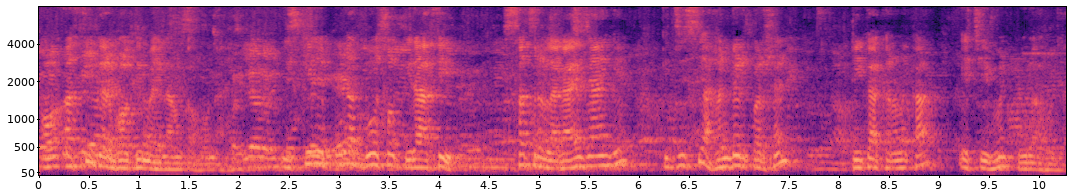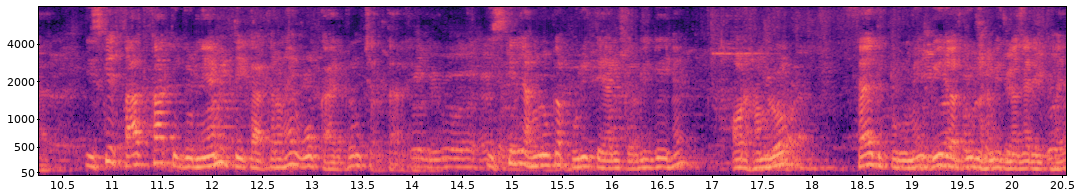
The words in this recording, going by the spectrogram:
और अस्सी गर्भवती महिलाओं का होना है। इसके लिए पूरा दो सौ तिरासी सत्र लगाए जाएँगे कि जिससे हंड्रेड परसेंट टीकाकरण का अचीवमेंट पूरा हो जाए। इसके साथ साथ जो नियमित टीकाकरण है, वो कार्यक्रम चलता रहेगा। इसके लिए हम लोग का पूरी तैयारी कर ली गई है और हम लोग सैदपुर में वीर अब्दुल हमीद नगर एक है,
